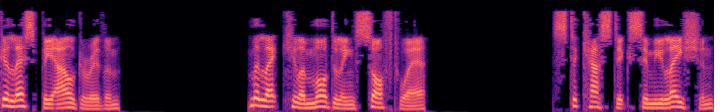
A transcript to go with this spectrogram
Gillespie algorithm Molecular modeling software Stochastic simulation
